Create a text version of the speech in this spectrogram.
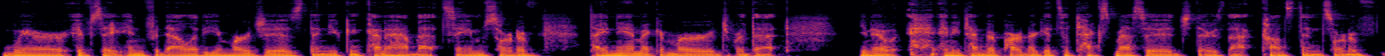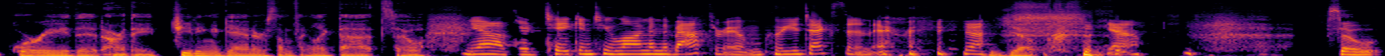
where if, say, infidelity emerges, then you can kind of have that same sort of dynamic emerge where that, you know, anytime their partner gets a text message, there's that constant sort of worry that are they cheating again or something like that. So, yeah, if they're taking too long in the bathroom, who you texting in there? yeah. Yep. yeah. So,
